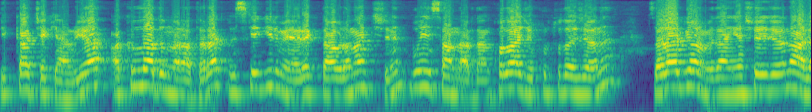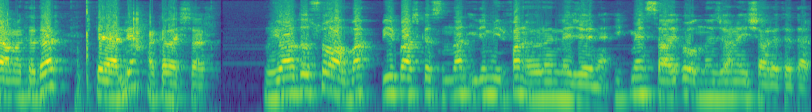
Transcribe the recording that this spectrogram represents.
dikkat çeken rüya, akıllı adımlar atarak riske girmeyerek davranan kişinin bu insanlardan kolayca kurtulacağını, zarar görmeden yaşayacağını alamet eder değerli arkadaşlar. Rüyada su almak bir başkasından ilim irfan öğrenileceğine, hikmet sahibi olunacağına işaret eder.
